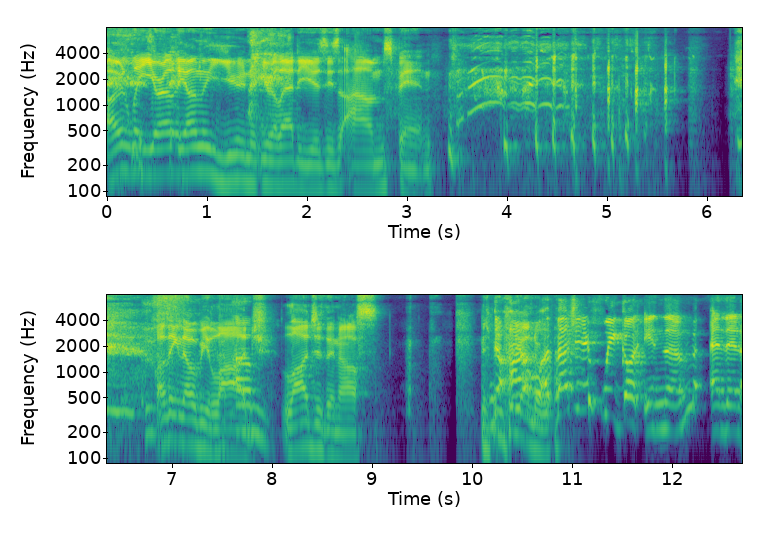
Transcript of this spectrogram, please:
only you're the only unit you're allowed to use is arm span. I think that would be large, Um, larger than us. No, pretty I, imagine if we got in them and then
